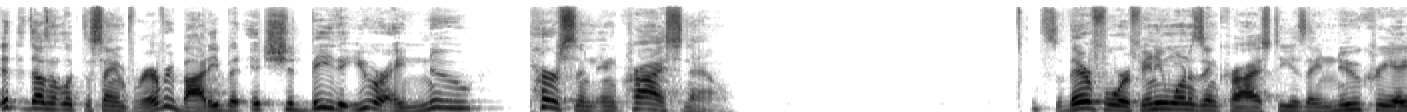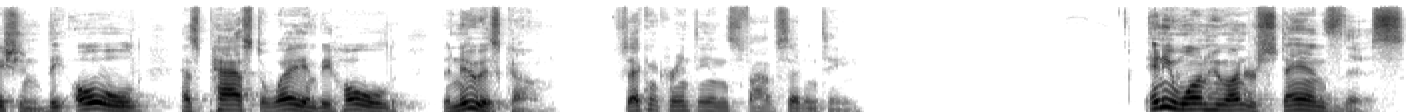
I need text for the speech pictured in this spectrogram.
It doesn't look the same for everybody, but it should be that you are a new person in Christ now. So, therefore, if anyone is in Christ, he is a new creation. The old has passed away, and behold, the new has come. 2 Corinthians 5:17. Anyone who understands this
